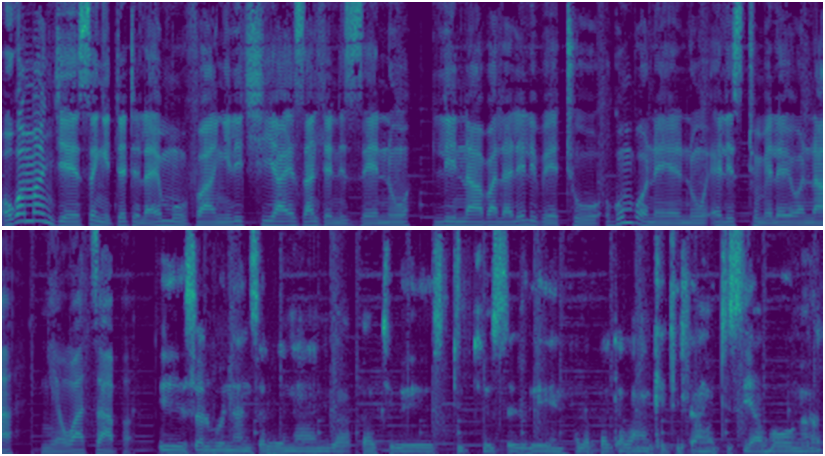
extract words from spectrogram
okwamanje sengidedela emuva ngilichiya ezandleni zenu lina balaleli bethu kumbono yenu elisithumele yona ngewhatsapp. Eh salibonani salibonani baphathi be-studio seven. Abaphathi abangakhethi ihlangothi siyabonga.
